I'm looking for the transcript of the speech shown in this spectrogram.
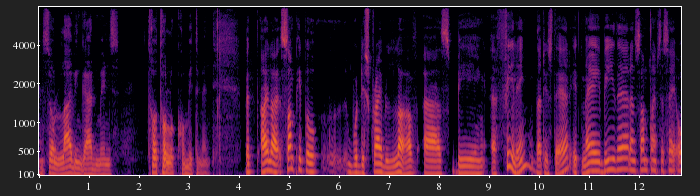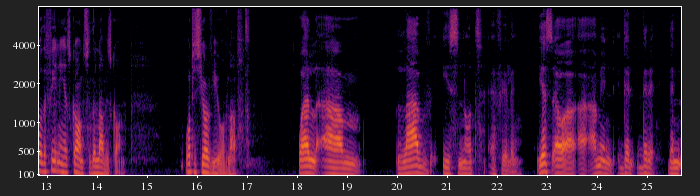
And so, loving God means total commitment. But Ayla, some people uh, would describe love as being a feeling that is there. It may be there, and sometimes they say, oh, the feeling is gone, so the love is gone. What is your view of love? Well, um, love is not a feeling. Yes, uh, I mean, the, the, the,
